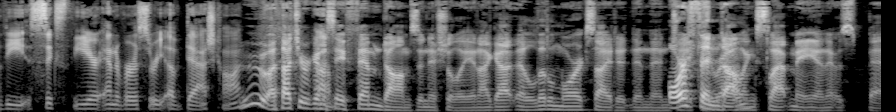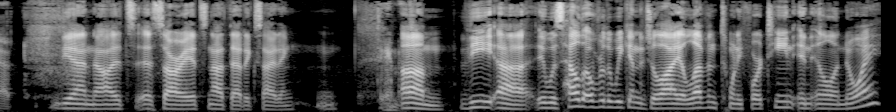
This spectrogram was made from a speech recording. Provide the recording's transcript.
the sixth year anniversary of DashCon. Ooh, I thought you were going Um, to say femdoms initially, and I got a little more excited, and then Or J.K. Findom. Rowling slapped me, and it was bad. Yeah, no, it's uh, sorry, it's not that exciting. Damn it. Um, the uh, it was held over the weekend of July 11th, 2014, in Illinois.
